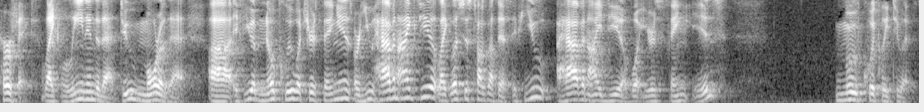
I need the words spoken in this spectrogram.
perfect. Like lean into that. Do more of that. Uh, if you have no clue what your thing is, or you have an idea, like let's just talk about this. If you have an idea of what your thing is, move quickly to it.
